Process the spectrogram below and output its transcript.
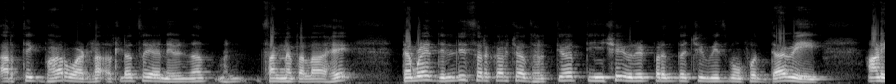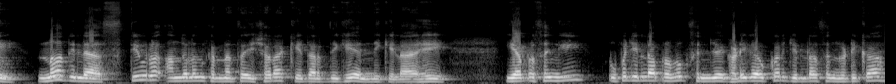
आर्थिक भार वाढला असल्याचं या निवेदनात म्हण सांगण्यात आलं आहे. त्यामुळे दिल्ली सरकारच्या धर्तीवर तीनशे युनिटपर्यंतची वीज मोफत द्यावी आणि न दिल्यास तीव्र आंदोलन करण्याचा इशारा केदार दिघे यांनी केला आहे. याप्रसंगी उपजिल्हा प्रमुख संजय घाडीगावकर जिल्हा संघटिका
